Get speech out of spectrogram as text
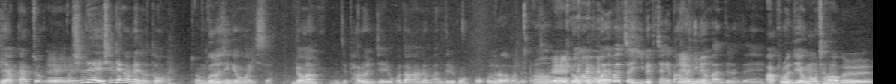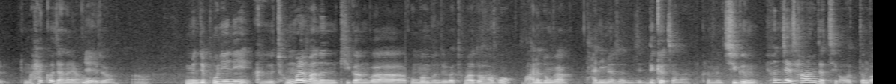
그렇죠. 약간 좀 예. 어, 신뢰 신뢰감에서도 좀 무너진 경우가 있어. 명함 이제 바로 이제 요거 나가면 만들고 어, 오늘 하나 만들 것 어. 네. 명함 뭐 해봤자 200장에 만 예, 원이면 만드는데 앞으로 이제 영농 창업을 좀 할 거잖아요. 예. 그죠? 어. 그러면 이제 본인이 그 정말 많은 기관과 공무원분들과 통화도 하고 많은 동안 다니면서 이제 느꼈잖아. 그러면 지금 현재 상황 자체가 어떤 것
